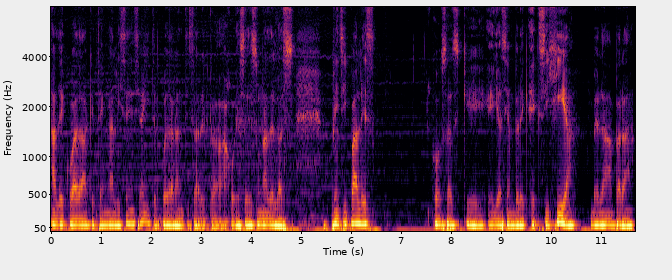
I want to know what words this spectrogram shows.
adecuada que tenga licencia y te pueda garantizar el trabajo. Esa es una de las principales cosas que ella siempre exigía, ¿verdad? Para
